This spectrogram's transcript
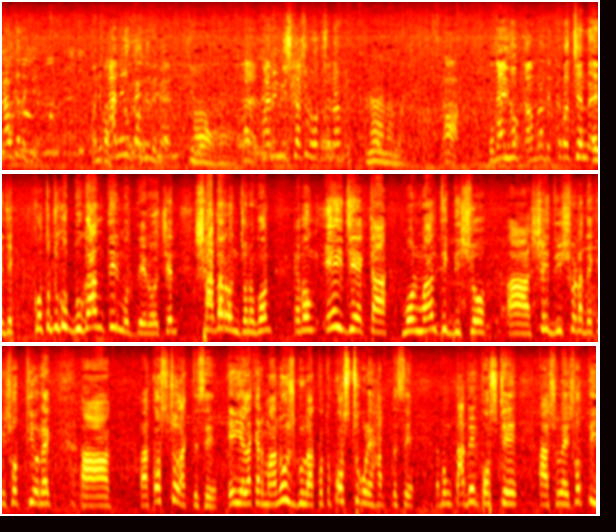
কালকে থেকে? মানে পানিও কালকে থেকে হ্যাঁ, হ্যাঁ। হ্যাঁ, নিষ্কাশন হচ্ছে না? না না না। তো যাই হোক আমরা দেখতে পাচ্ছেন এই যে কতটুকু ভোগান্তির মধ্যে রয়েছেন সাধারণ জনগণ এবং এই যে একটা মর্মান্তিক দৃশ্য আহ, সেই দৃশ্যটা দেখে সত্যি অনেক কষ্ট লাগতেছে। এই এলাকার মানুষগুলা কত কষ্ট করে হাঁটতেছে এবং তাদের কষ্টে, আসলে সত্যি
